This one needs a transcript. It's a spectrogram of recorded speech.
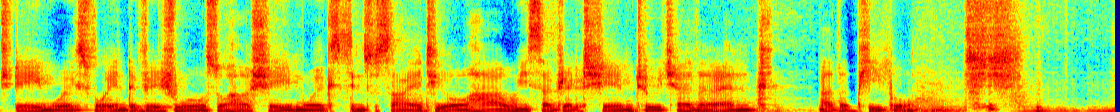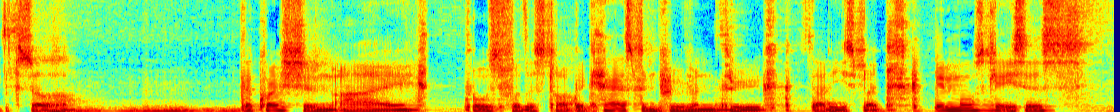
shame works for individuals or how shame works in society or how we subject shame to each other and other people. So, the question I posed for this topic has been proven through studies, but in most cases,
